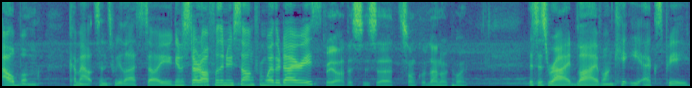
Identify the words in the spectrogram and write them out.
album come out since we last saw you. You're going to start off with a new song from Weather Diaries? We are. This is a song called Lannoy Point. This is Ride live on KEXP.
